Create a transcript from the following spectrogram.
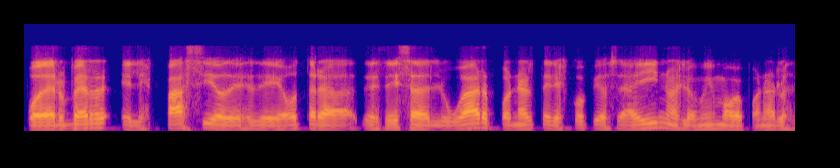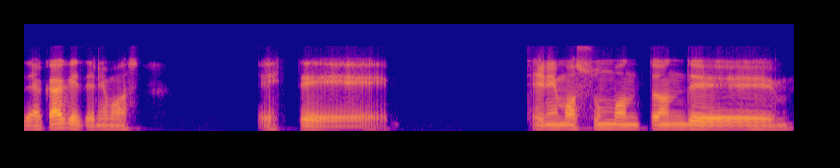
poder ver el espacio desde otra, desde ese lugar, poner telescopios ahí, no es lo mismo que ponerlos de acá, que tenemos este tenemos un montón de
